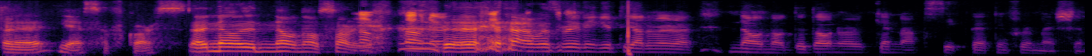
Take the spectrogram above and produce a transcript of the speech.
Uh, yes, of course. Uh, no, no, no. Sorry, no, I was reading it the other way around. No, no, the donor cannot seek that information.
